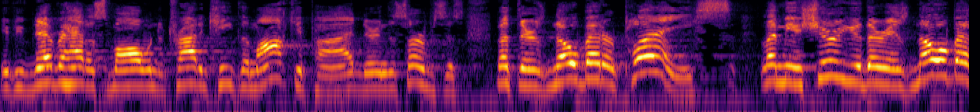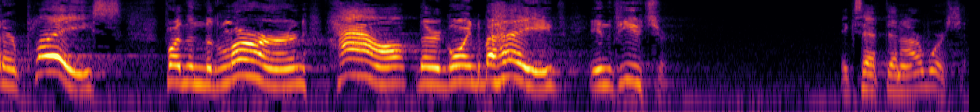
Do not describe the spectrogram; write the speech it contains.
if you've never had a small one, to try to keep them occupied during the services. But there's no better place, let me assure you, there is no better place for them to learn how they're going to behave in the future, except in our worship.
